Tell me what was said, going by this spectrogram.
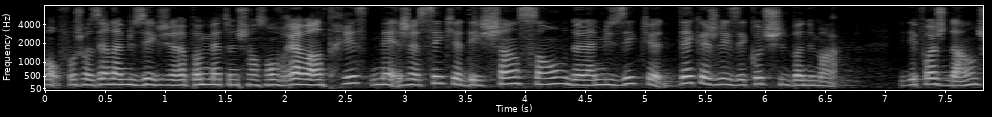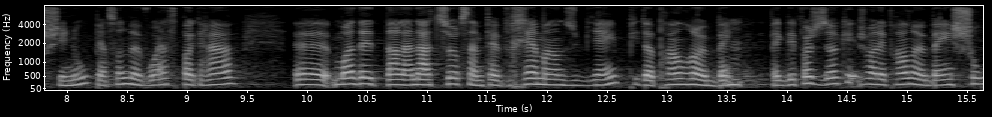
bon, il faut choisir la musique. Je n'irai pas me mettre une chanson vraiment triste, mais je sais qu'il y a des chansons de la musique que dès que je les écoute, je suis de bonne humeur. Puis des fois, je danse chez nous, personne ne me voit, c'est pas grave. Euh, moi, d'être dans la nature, ça me fait vraiment du bien. Puis de prendre un bain. Fait que des fois, je dis, OK, je vais aller prendre un bain chaud.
